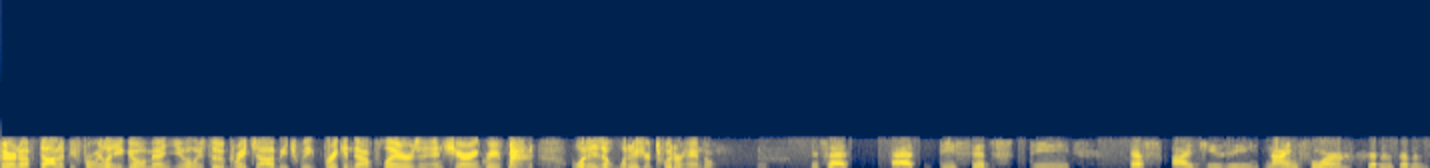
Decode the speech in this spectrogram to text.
Fair enough, Dominic. Before we let you go, man, you always do a great job each week breaking down players and, and sharing great information. What is it? What is your Twitter handle? It's at at dfitz d F I T Z nine four seven seven.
